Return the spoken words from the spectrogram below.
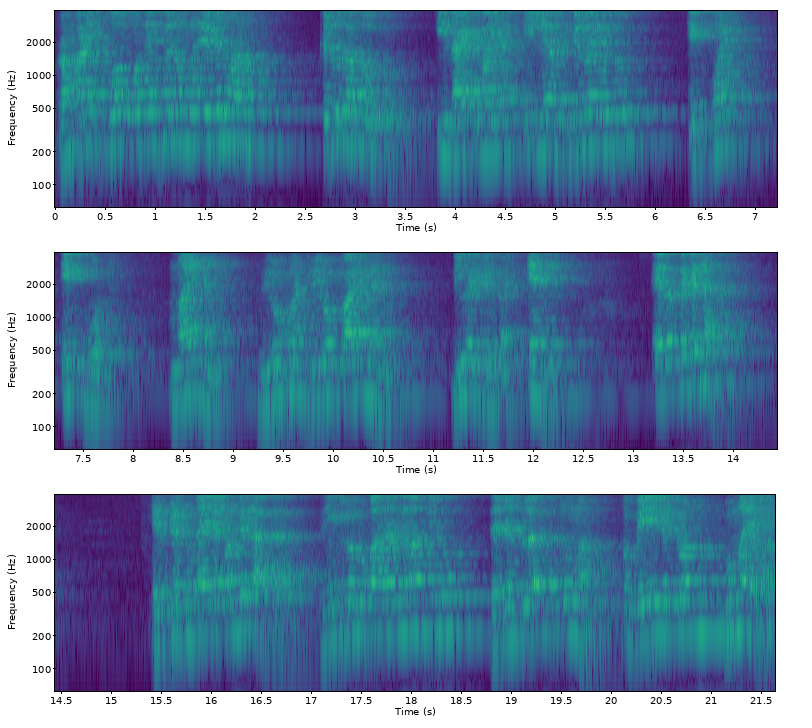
પ્રમાણિત કોસ પોટેન્શિયલ મૂલ્ય કેટલું આનું? કેટલું થતું હતું? E right minus E left કેટલું આવ્યું હતું? 1.1 volt. Minus 0.059 divided by n. Error એટલે કેટલા? હેરફેર થતા ઇલેક્ટ્રોન કેટલા હતા. ઝિંકનું રૂપાંતર કેમાં થયું Zn2 માં. તો બે ઇલેક્ટ્રોન ગુમાવ્યા.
